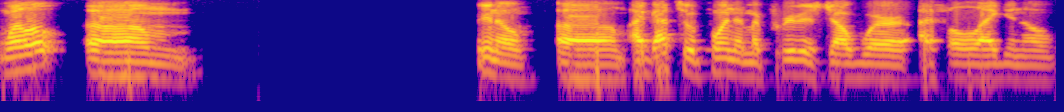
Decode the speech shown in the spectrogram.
well, um, you know, um, I got to a point at my previous job where I felt like, you know,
